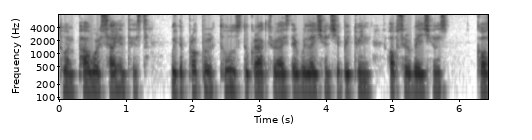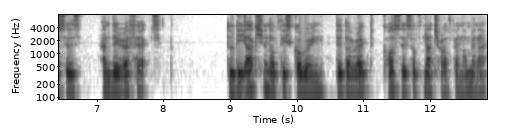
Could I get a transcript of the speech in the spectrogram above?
to empower scientists with the proper tools to characterize the relationship between observations, causes, and their effects. To the action of discovering the direct causes of natural phenomena,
